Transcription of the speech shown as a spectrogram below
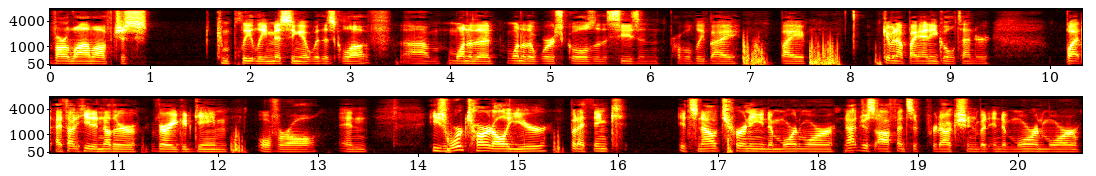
Varlamov just completely missing it with his glove. Um, one of the one of the worst goals of the season, probably by by given up by any goaltender. But I thought he had another very good game overall, and he's worked hard all year, but I think it's now turning into more and more not just offensive production, but into more and more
